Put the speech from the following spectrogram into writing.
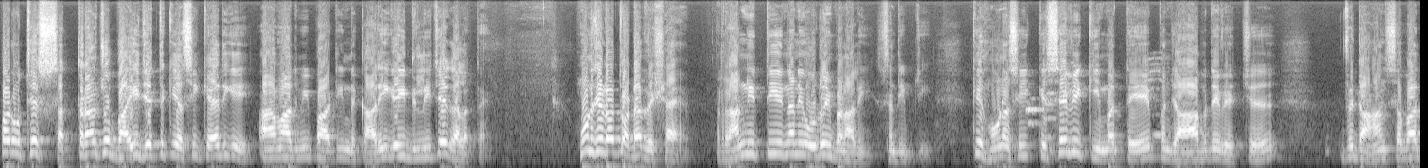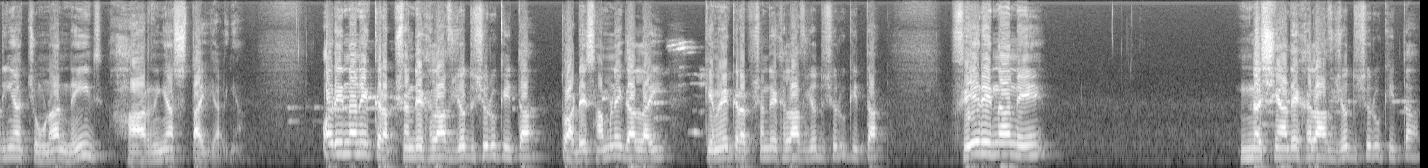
ਪਰ ਉੱਥੇ 17 ਚੋਂ 22 ਜਿੱਤ ਕੇ ਅਸੀਂ ਕਹਿ ਦਈਏ, ਆਮ ਆਦਮੀ ਪਾਰਟੀ ਨਕਾਰੀ ਗਈ ਦਿੱਲੀ 'ਚ, ਇਹ ਗਲਤ ਹੈ। ਹੁਣ ਜਿਹੜਾ ਤੁਹਾਡਾ ਵਿਸ਼ਾ ਹੈ, ਰਣਨੀਤੀ ਇਹਨਾਂ ਨੇ ਉਦੋਂ ਹੀ ਬਣਾ ਲਈ, ਸੰਦੀਪ ਜੀ, ਕਿ ਹੁਣ ਅਸੀਂ ਕਿਸੇ ਵੀ ਕੀਮਤ ਤੇ ਪੰਜਾਬ ਦੇ ਵਿੱਚ ਵਿਧਾਨ ਸਭਾ ਦੀਆਂ ਚੋਣਾਂ ਨਹੀਂ ਹਾਰਨੀਆਂ 27 ਵਾਲੀਆਂ। ਔਰ ਇਹਨਾਂ ਨੇ ਕਰਪਸ਼ਨ ਦੇ ਖਿਲਾਫ ਯੁੱਧ ਸ਼ੁਰੂ ਕੀਤਾ। ਤੁਹਾਡੇ ਸਾਹਮਣੇ ਗੱਲ ਆਈ, ਕਿਵੇਂ ਕਰਪਸ਼ਨ ਦੇ ਖਿਲਾਫ ਯੁੱਧ ਸ਼ੁਰੂ ਕੀਤਾ। ਫਿਰ ਇਹਨਾਂ ਨੇ ਨਸ਼ਿਆਂ ਦੇ ਖਿਲਾਫ ਯੁੱਧ ਸ਼ੁਰੂ ਕੀਤਾ।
